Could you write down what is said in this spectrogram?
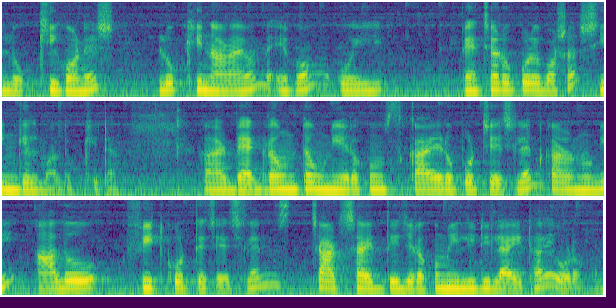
লক্ষ্মী গণেশ, লক্ষ্মী নারায়ণ এবং ওই পেঁচার ওপরে বসা সিঙ্গেল মা লক্ষ্মীটা। আর ব্যাকগ্রাউন্ডটা উনি এরকম স্কাইয়ের ওপর চেয়েছিলেন, কারণ উনি আলো ফিট করতে চেয়েছিলেন। চার সাইড দিয়ে যেরকম এলইডি লাইট হয়, ওরকম।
